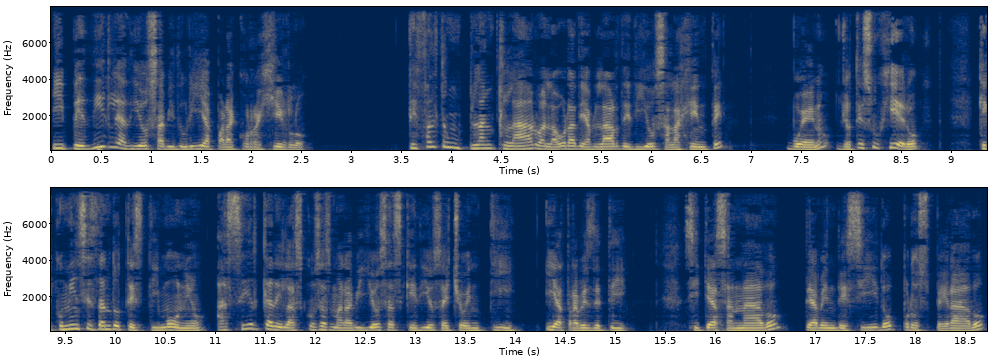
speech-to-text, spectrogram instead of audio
y pedirle a Dios sabiduría para corregirlo. ¿Te falta un plan claro a la hora de hablar de Dios a la gente? Bueno, yo te sugiero que comiences dando testimonio acerca de las cosas maravillosas que Dios ha hecho en ti y a través de ti. Si te ha sanado, te ha bendecido, prosperado,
